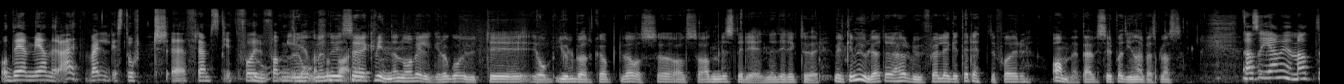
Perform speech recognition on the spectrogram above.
og det mener jeg er et veldig stort eh, fremskritt for familien. Jo, men hvis eh, kvinnene nå velger å gå ut i jobb, Julie Brodkop, du er også altså administrerende direktør. Hvilke muligheter har du for å legge til rette for ammepauser på din arbeidsplass? Altså, jeg mener at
